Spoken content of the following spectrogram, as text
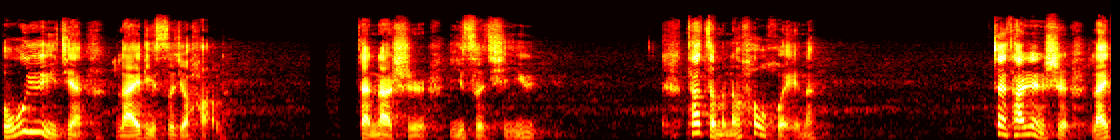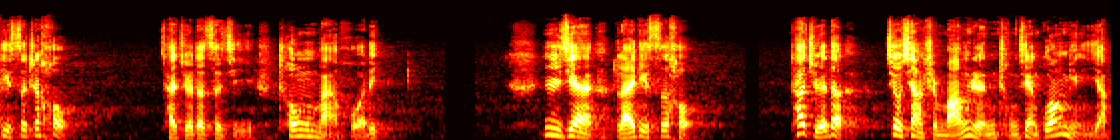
不遇见莱蒂斯就好了，但那是一次奇遇，他怎么能后悔呢？在他认识莱蒂斯之后，才觉得自己充满活力。遇见莱蒂斯后，他觉得就像是盲人重见光明一样。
